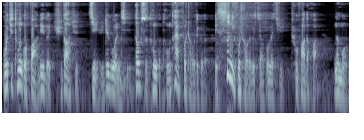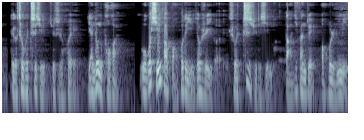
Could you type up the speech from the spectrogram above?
不去通过法律的渠道去解决这个问题，都是通过同态复仇这个的私利复仇这个角度来去出发的话。那么，这个社会秩序就是会严重的破坏。我国刑法保护的也就是一个社会秩序的刑嘛，打击犯罪，保护人民。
